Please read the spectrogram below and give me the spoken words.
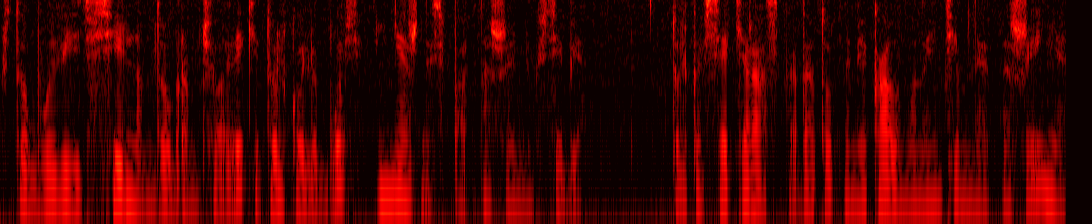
чтобы увидеть в сильном добром человеке только любовь и нежность по отношению к себе. Только всякий раз, когда тот намекал ему на интимные отношения,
